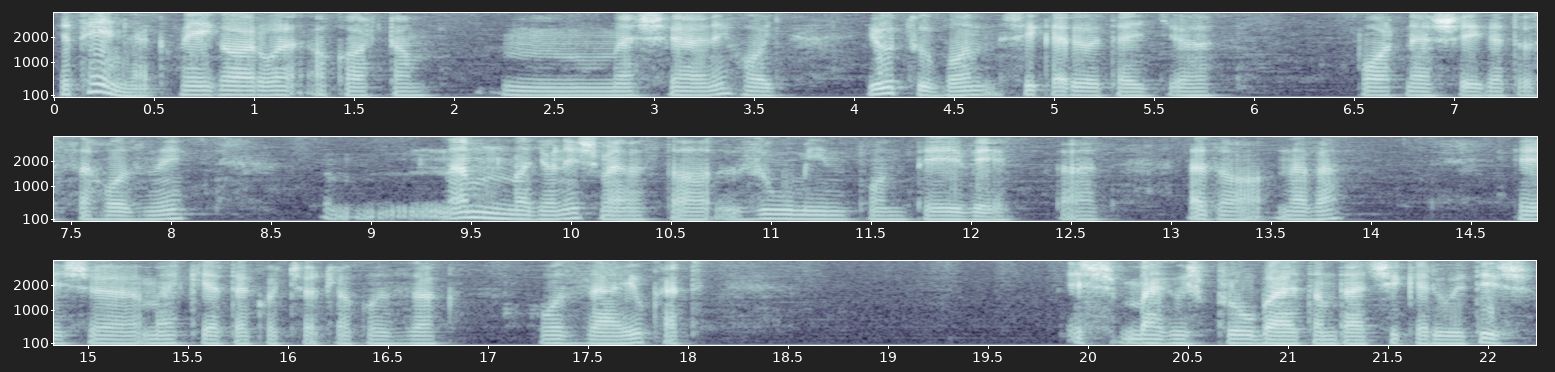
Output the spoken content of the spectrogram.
Ja tényleg, még arról akartam mm, mesélni, hogy Youtube-on sikerült egy partnerséget összehozni. Nem nagyon ismerem ezt a zoomin.tv, tehát ez a neve, és megkértek, hogy csatlakozzak hozzájuk, hát és meg is próbáltam, tehát sikerült is.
